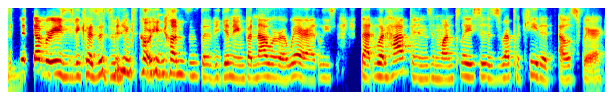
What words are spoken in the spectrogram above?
thing. discoveries because it's been going on since the beginning but now we're aware at least that what happens in one place is replicated elsewhere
